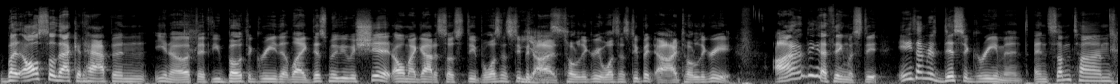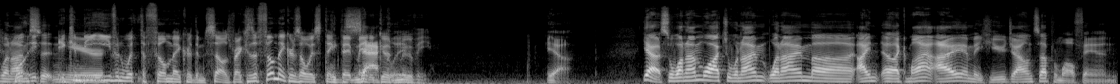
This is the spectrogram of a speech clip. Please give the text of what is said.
But also that could happen, you know, if, if you both agree that like this movie was shit. Oh my god, it's so stupid. Wasn't it stupid? I totally agree. Wasn't it stupid? I totally agree. I don't think that thing was stupid. Anytime there's disagreement, and sometimes when I'm it, sitting it can here, be even with the filmmaker themselves, right? Because the filmmakers always think they've made a good movie. Yeah, yeah. So when I'm watching, when I'm when I'm uh, I like my I am a huge Alan Sepinwall fan,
